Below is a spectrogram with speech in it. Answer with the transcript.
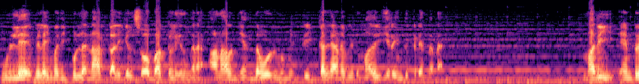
உள்ளே விலை மதிப்புள்ள நாற்காலிகள் சோபாக்கள் இருந்தன. ஆனாலும் எந்த ஒழுங்குமின்றி கல்யாண வீடு மாதிரி இறைந்து கிடந்தன. மரி என்று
